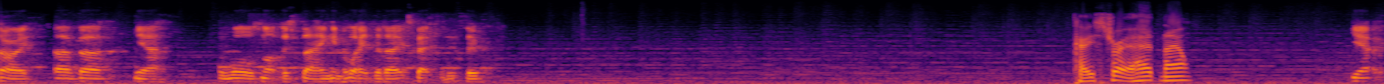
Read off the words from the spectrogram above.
Sorry. I've uh yeah. The wall's not displaying in the way that I expected it to. Okay, straight ahead now. Yeah,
